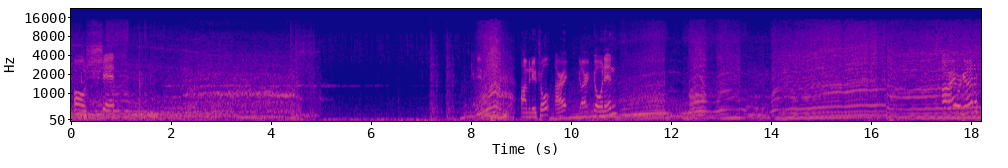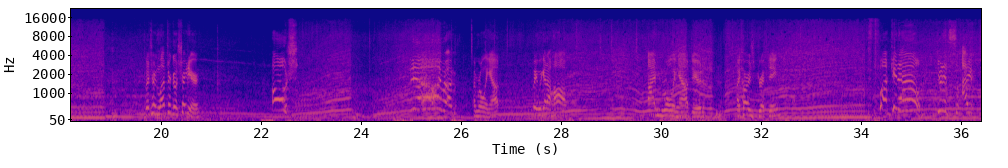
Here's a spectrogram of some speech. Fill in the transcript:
Oh shit. I'm a neutral. All right. All right, going in. All right, we're good. Do I turn left or go straight here? Oh sh! No, I'm, I'm, I'm rolling out. Wait, we gotta hop. I'm rolling out, dude. My car is drifting. Fucking hell! Dude, it's... I...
